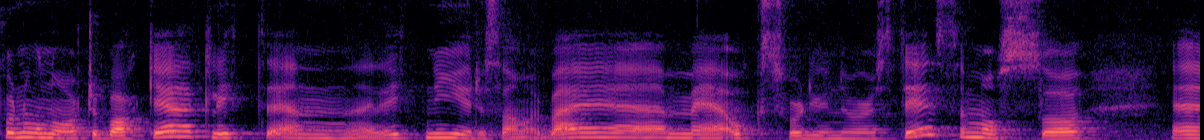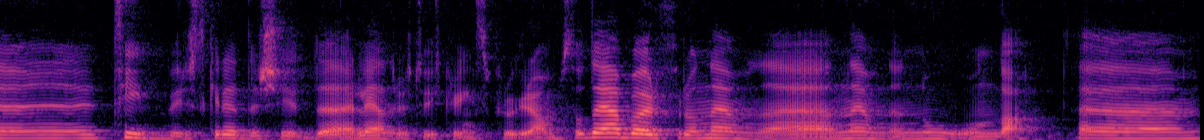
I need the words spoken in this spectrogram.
for noen år tilbake et litt, en litt nyere samarbeid med Oxford University, som også eh, tilbyr skreddersydde lederutviklingsprogram. Så det er bare for å nevne, nevne noen, da. Eh,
